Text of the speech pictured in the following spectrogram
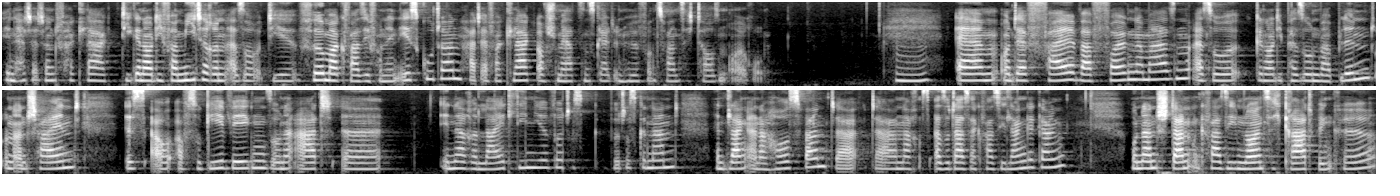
wen hat er dann verklagt? Die, genau, die Vermieterin, also die Firma quasi von den E-Scootern, hat er verklagt auf Schmerzensgeld in Höhe von 20.000 Euro. Ähm, und der Fall war folgendermaßen, also genau die Person war blind und anscheinend ist au- auf so Gehwegen so eine Art äh, innere Leitlinie, wird es, wird es genannt, entlang einer Hauswand. Da, danach ist, also da ist er quasi lang gegangen. Und dann standen quasi im 90-Grad-Winkel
